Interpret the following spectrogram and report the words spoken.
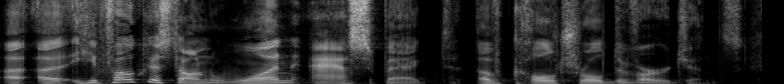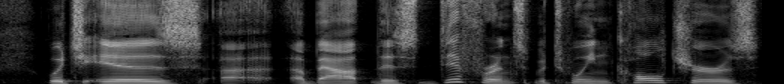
uh, uh, he focused on one aspect of cultural divergence, which is uh, about this difference between cultures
